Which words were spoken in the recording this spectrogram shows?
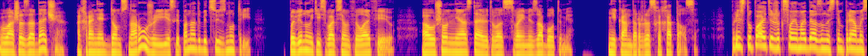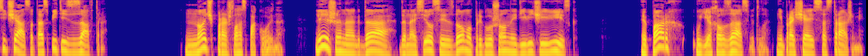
«Ваша задача — охранять дом снаружи и, если понадобится, изнутри. Повинуйтесь во всем Филофею» а уж он не оставит вас своими заботами». Никандр расхохотался. «Приступайте же к своим обязанностям прямо сейчас, отоспитесь завтра». Ночь прошла спокойно. Лишь иногда доносился из дома приглушенный девичий визг. Эпарх уехал засветло, не прощаясь со стражами.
